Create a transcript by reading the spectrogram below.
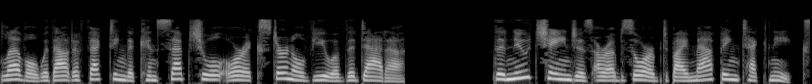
level without affecting the conceptual or external view of the data. The new changes are absorbed by mapping techniques.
